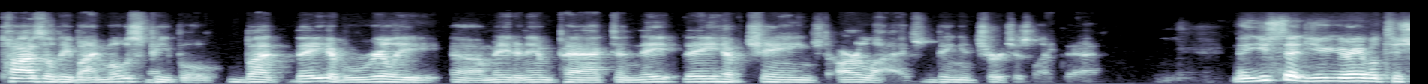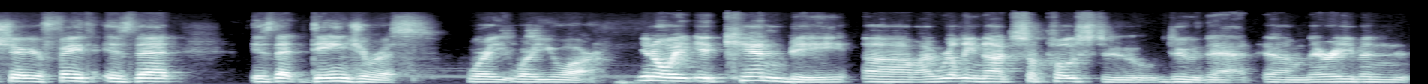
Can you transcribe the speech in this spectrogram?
positively by most people. But they have really uh, made an impact, and they they have changed our lives being in churches like that. Now, you said you, you're able to share your faith. Is that is that dangerous where where you are? You know, it, it can be. Um, I'm really not supposed to do that. Um, there are even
